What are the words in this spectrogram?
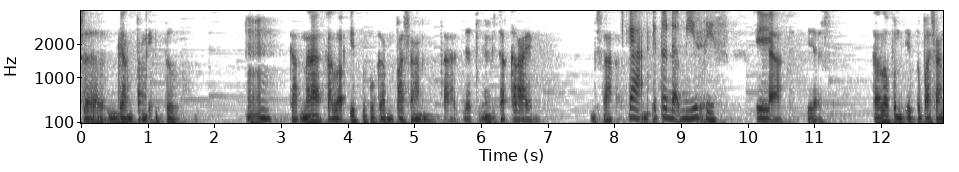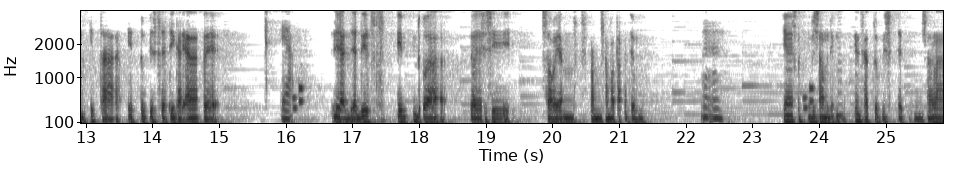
segampang itu Mm-mm. Karena kalau itu bukan pasangan kita jadinya bisa crime. Bisa Ya, itu udah abusive. iya yes kalaupun itu pasangan kita itu bisa di KRT Ya. ya jadi itu dua dua sisi. Saw yang sama-sama tajam. Mm-mm. yang satu bisa mungkin satu bisa jadi masalah.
